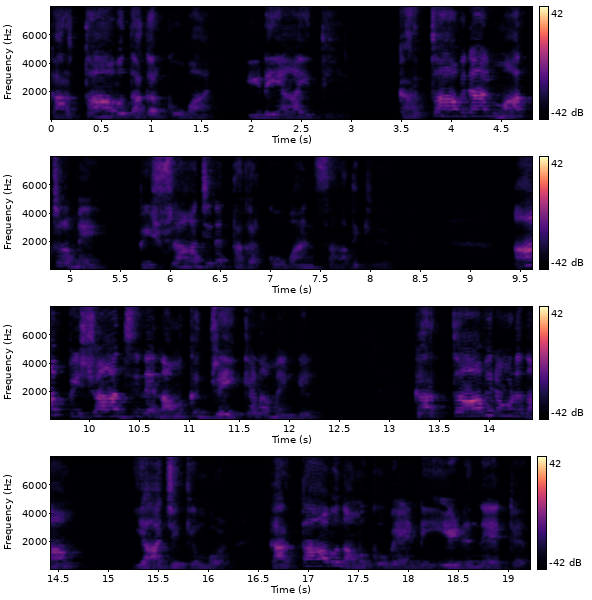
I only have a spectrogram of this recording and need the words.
കർത്താവ് തകർക്കുവാൻ ഇടയായിത്തീരും. കർത്താവിനാൽ മാത്രമേ പിശാചിനെ തകർക്കുവാൻ സാധിക്കുകയുള്ളൂ. ആ പിശാചിനെ നമുക്ക് ജയിക്കണമെങ്കിൽ കർത്താവിനോട് നാം യാചിക്കുമ്പോൾ കർത്താവ് നമുക്ക് വേണ്ടി എഴുന്നേറ്റ്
